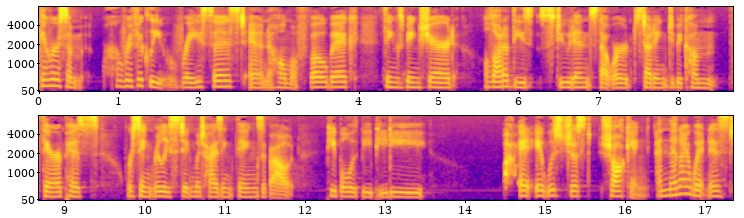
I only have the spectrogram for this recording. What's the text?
There were some horrifically racist and homophobic things being shared. A lot of these students that were studying to become therapists were saying really stigmatizing things about people with BPD. It was just shocking. And then I witnessed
